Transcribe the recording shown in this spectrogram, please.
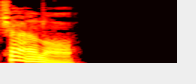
channel.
